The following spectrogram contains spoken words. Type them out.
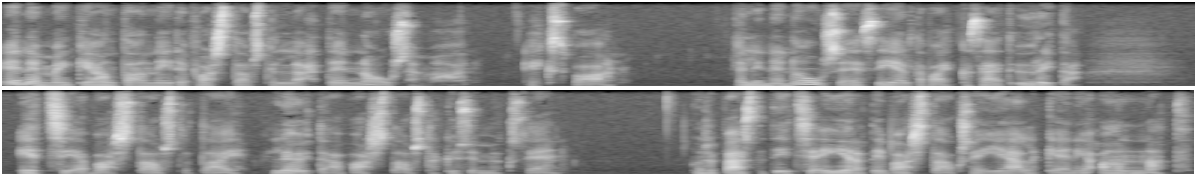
enemmänkin antaa niiden vastausten lähteä nousemaan, eks vaan? Eli ne nousee sieltä, vaikka sä et yritä etsiä vastausta tai löytää vastausta kysymykseen. Kun sä päästät itse irti vastauksen jälkeen ja annat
